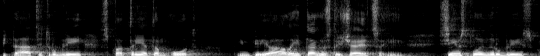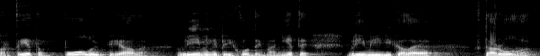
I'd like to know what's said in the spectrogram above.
15 рублей с портретом от империала, и также встречается и 7,5 рублей с портретом полуимпериала, временной переходной монеты времени Николая II.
